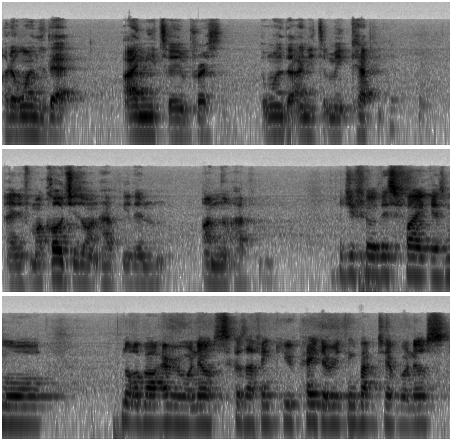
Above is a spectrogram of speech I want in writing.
are the ones that I need to impress, the ones that I need to make happy. And if my coaches aren't happy, then I'm not happy. Would you feel this fight is more not about everyone else? Because I think you paid everything back to everyone else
